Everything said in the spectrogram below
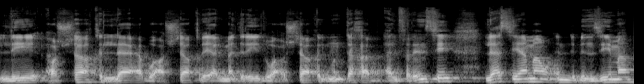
لعشاق اللاعب وعشاق ريال مدريد وعشاق المنتخب الفرنسي لا سيما وإن بنزيما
